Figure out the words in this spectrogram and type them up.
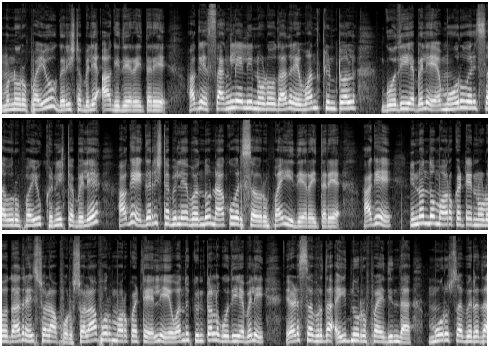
ಮುನ್ನೂರು ರೂಪಾಯಿಯು ಗರಿಷ್ಠ ಬೆಲೆ ಆಗಿದೆ ರೈತರೇ. ಹಾಗೆ, ಸಂಗ್ಲಿಯಲ್ಲಿ ನೋಡುವುದಾದರೆ ಒಂದು ಕ್ವಿಂಟಲ್ ಗೋಧಿಯ ಬೆಲೆ ಮೂರುವರೆ ಸಾವಿರ ರೂಪಾಯಿಯು ಕನಿಷ್ಠ ಬೆಲೆ. ಹಾಗೆ, ಗರಿಷ್ಠ ಬೆಲೆ ಬಂದು ನಾಲ್ಕೂವರೆ ಸಾವಿರ ರೂಪಾಯಿ ಇದೆ ರೈತರೇ. ಹಾಗೆ ಇನ್ನೊಂದು ಮಾರುಕಟ್ಟೆ ನೋಡೋದಾದರೆ ಸೊಲಾಪುರ್. ಸೊಲಾಪುರ್ ಮಾರುಕಟ್ಟೆಯಲ್ಲಿ ಒಂದು ಕ್ವಿಂಟಲ್ ಗೋಧಿಯ ಬೆಲೆ ಎರಡು ಸಾವಿರದ ಐದುನೂರು ರೂಪಾಯಿದಿಂದ ಮೂರು ಸಾವಿರದ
